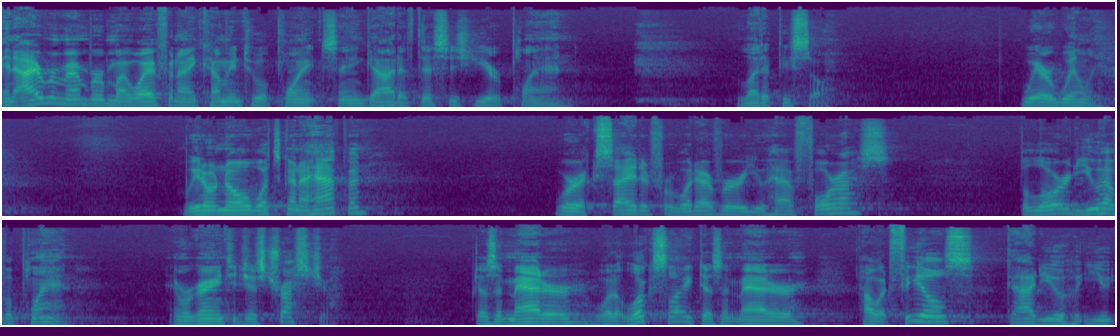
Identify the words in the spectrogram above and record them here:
And I remember my wife and I coming to a point saying, God, if this is your plan, let it be so. We are willing. We don't know what's going to happen. We're excited for whatever you have for us. But Lord, you have a plan, and we're going to just trust you. Doesn't matter what it looks like, doesn't matter how it feels. God, you, you,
